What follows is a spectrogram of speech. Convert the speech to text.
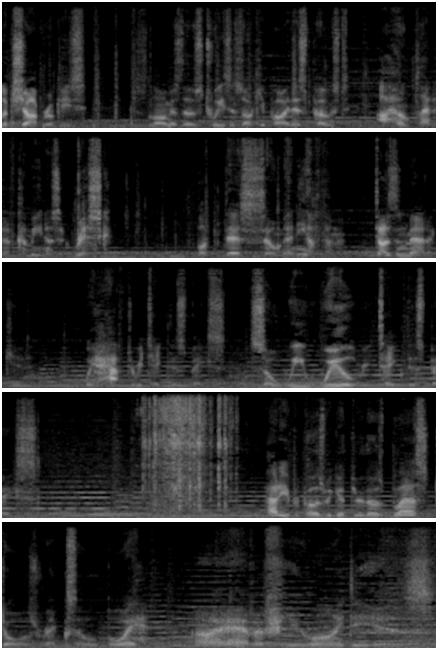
Look sharp, rookies. As long as those tweezers occupy this post, our home planet of Kamino's at risk. But there's so many of them. Doesn't matter, kid. We have to retake this base. So we will retake this base. How do you propose we get through those blast doors, Rex, old boy? I have a few ideas.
